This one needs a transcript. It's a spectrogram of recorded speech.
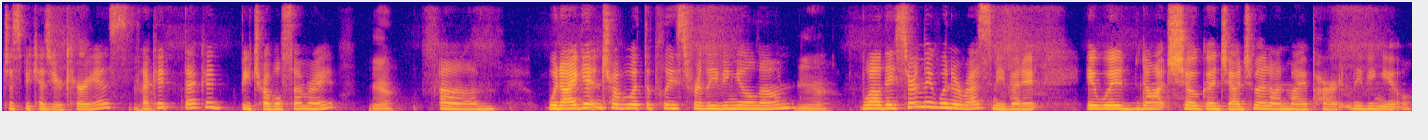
just because you're curious, that could that could be troublesome, right? Yeah. Um would I get in trouble with the police for leaving you alone? Yeah. Well, they certainly wouldn't arrest me, but it it would not show good judgment on my part leaving you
